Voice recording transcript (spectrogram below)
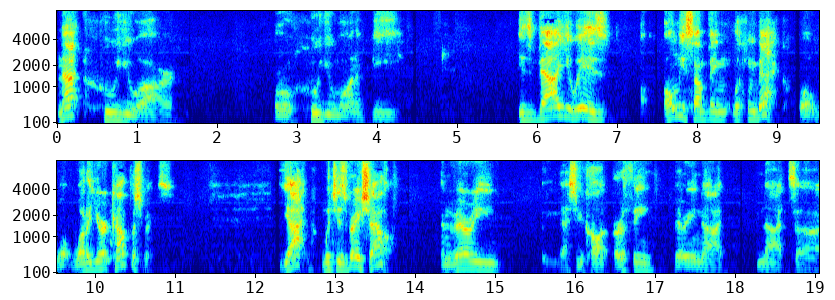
Not who you are or who you want to be. His value is only something looking back. Well, what are your accomplishments? Yacht, which is very shallow and very as you call it, earthy, very not not uh,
